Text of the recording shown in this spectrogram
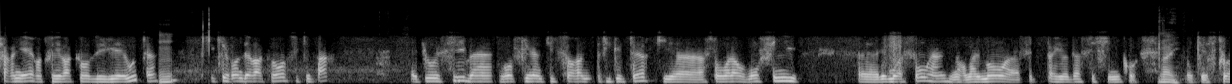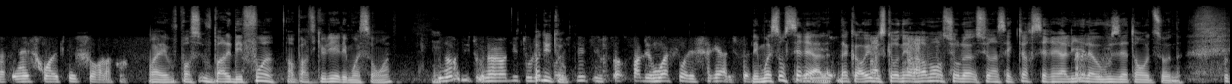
charnière entre les vacances de juillet et août. Hein. Mm. Ceux qui rentrent des vacances, ceux qui partent. Et puis aussi, ben, pour offrir une petite soirée à nos agriculteurs qui, euh, à ce moment-là, auront fini euh, les moissons. Hein. Normalement, à cette période-là, c'est fini. Quoi. Oui. Donc, les citoyens, ils seront avec nous ce soir-là. Quoi. Ouais, vous, pensez, vous parlez des foins en particulier, les moissons. Hein Non, du tout. Non, non, du tout. Pas Les- du tout. On parle de moissons, des céréales. Les moissons céréales. D'accord, oui, parce qu'on est vraiment sur, le, sur un secteur céréalier là où vous êtes en Haute-Saône. Tout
